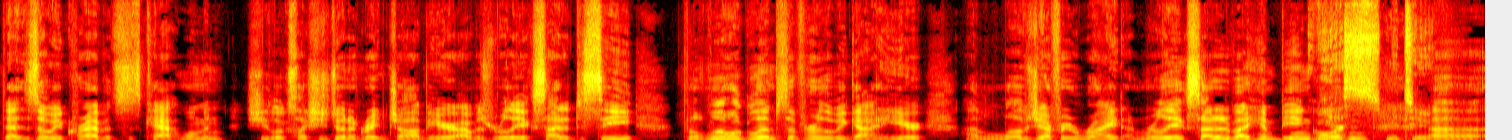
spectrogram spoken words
that Zoe Kravitz is Catwoman. She looks like she's doing a great job here. I was really excited to see the little glimpse of her that we got here. I love Jeffrey Wright. I'm really excited about him being Gordon. Yes, me too. Uh,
